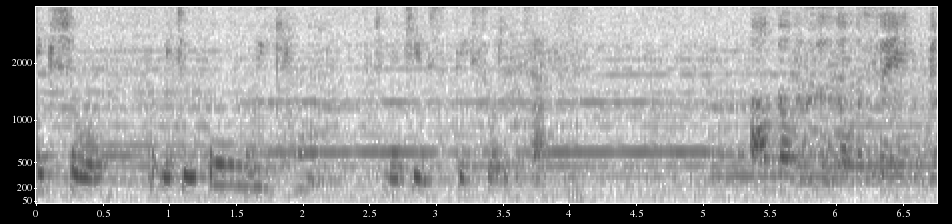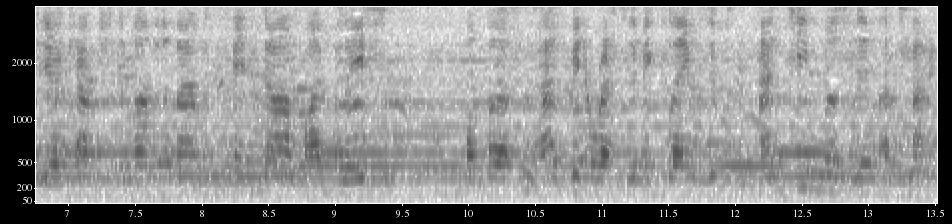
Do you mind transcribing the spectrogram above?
We will make sure that we do all we can to reduce these sort of attacks. Armed officers on the scene video captured the moment a man was pinned down by police. One person has been arrested and he claims it was an anti-Muslim attack.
